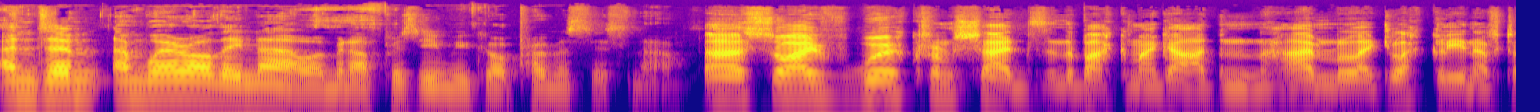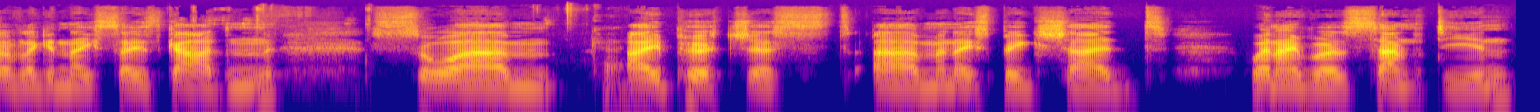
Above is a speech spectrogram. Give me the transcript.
And um, and where are they now? I mean, I presume you've got premises now. Uh, so I've worked from sheds in the back of my garden. I'm like luckily enough to have like a nice sized garden. So um, Okay. I purchased um, a nice big shed when I was 17,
